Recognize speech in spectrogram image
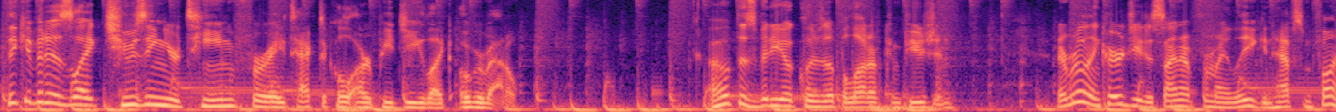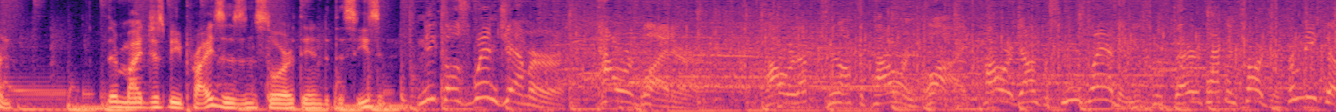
Think of it as like choosing your team for a tactical RPG like Ogre Battle. I hope this video clears up a lot of confusion. I really encourage you to sign up for my league and have some fun. There might just be prizes in store at the end of the season. Nikko's Windjammer, Power Glider. Power it up, turn off the power, and glide. Power down for smooth landing. Includes better attack and charger from Nikko.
